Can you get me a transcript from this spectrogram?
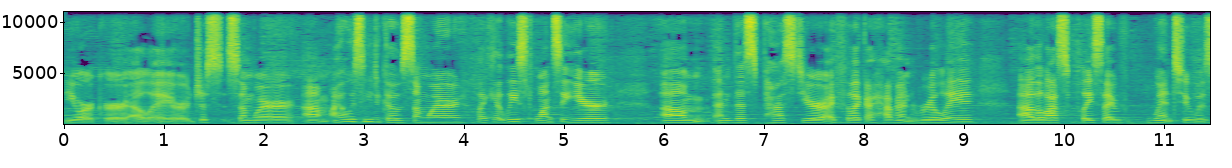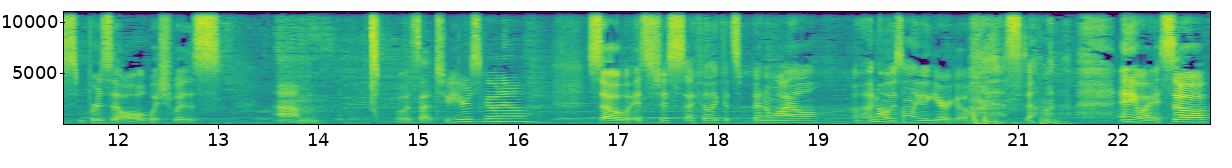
New York or LA or just somewhere. Um, I always need to go somewhere, like at least once a year. Um, and this past year, I feel like I haven't really. Uh, the last place I went to was Brazil, which was, um, what was that, two years ago now? So it's just, I feel like it's been a while. Oh, no, it was only a year ago. anyway, so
